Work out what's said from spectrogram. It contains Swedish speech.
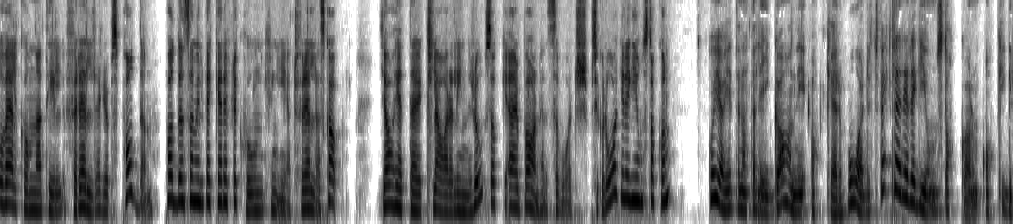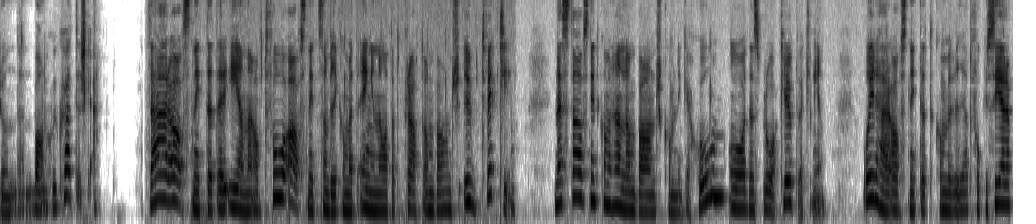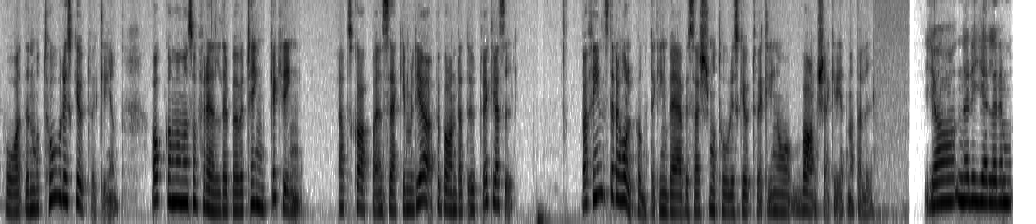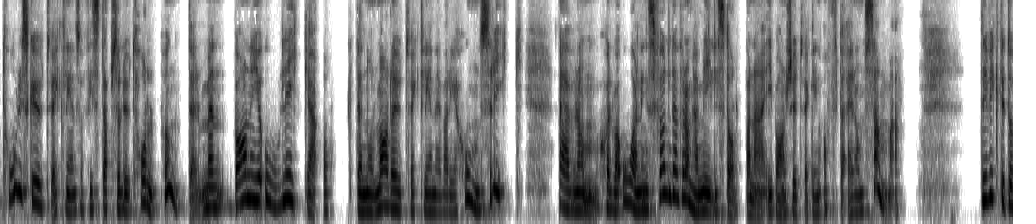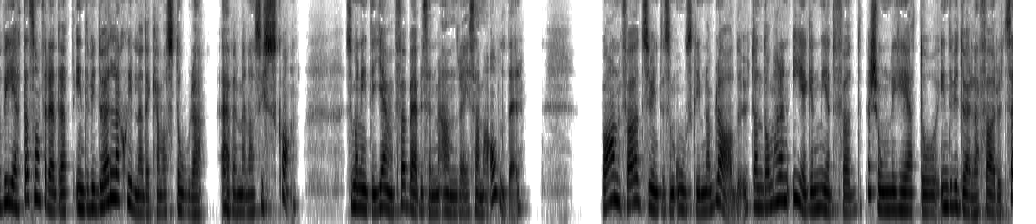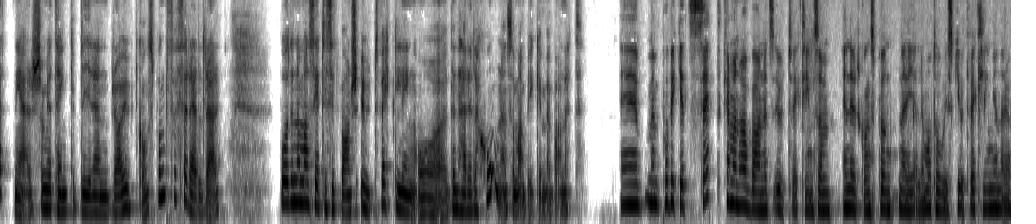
och välkomna till Föräldragruppspodden. Podden som vill väcka reflektion kring ert föräldraskap. Jag heter Klara Lindros och är barnhälsovårdspsykolog i Region Stockholm. Och jag heter Nathalie Gani och är vårdutvecklare i Region Stockholm och i grunden barnsjuksköterska. Det här avsnittet är ena av två avsnitt som vi kommer att ägna åt att prata om barns utveckling. Nästa avsnitt kommer handla om barns kommunikation och den språkliga utvecklingen. Och i det här avsnittet kommer vi att fokusera på den motoriska utvecklingen och om vad man som förälder behöver tänka kring att skapa en säker miljö för barnet att utvecklas i. Vad finns det för hållpunkter kring bebisars motoriska utveckling och barnsäkerhet, Nathalie? Ja, när det gäller den motoriska utvecklingen så finns det absolut hållpunkter, men barn är ju olika och den normala utvecklingen är variationsrik. Även om själva ordningsföljden för de här milstolparna i barns utveckling ofta är de samma. Det är viktigt att veta som förälder att individuella skillnader kan vara stora även mellan syskon. Så man inte jämför bebisen med andra i samma ålder. Barn föds ju inte som oskrivna blad utan de har en egen medfödd personlighet och individuella förutsättningar som jag tänker blir en bra utgångspunkt för föräldrar. Både när man ser till sitt barns utveckling och den här relationen som man bygger med barnet. Eh, men på vilket sätt kan man ha barnets utveckling som en utgångspunkt när det gäller motorisk utveckling menar du?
